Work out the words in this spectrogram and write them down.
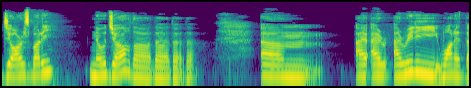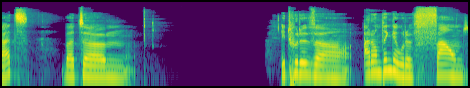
Dior's body. No Dior, the, the, the, the um, I, I, I really wanted that, but um, it would have uh, i don't think i would have found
